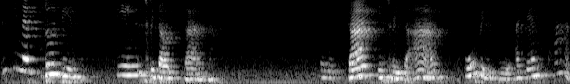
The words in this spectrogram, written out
cannot do these things without God. And if God is with us, who will be against us?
